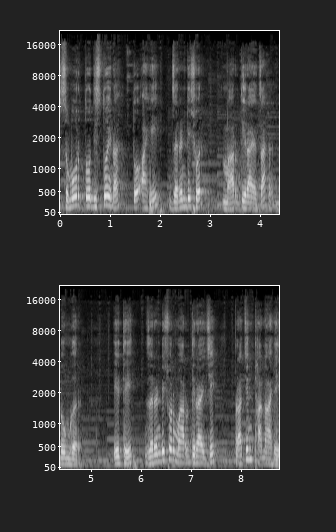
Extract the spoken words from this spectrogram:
समोर तो दिसतोय ना तो आहे जरंडेश्वर मारुतीरायाचा डोंगर. येथे जरंडेश्वर मारुतीरायाचे प्राचीन ठाण आहे.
